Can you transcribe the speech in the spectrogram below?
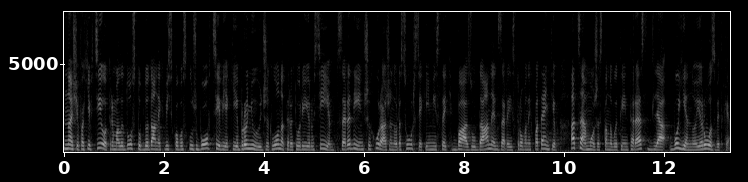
Наші фахівці отримали доступ до даних військовослужбовців, які бронюють житло на території Росії. Серед інших уражено ресурс, який містить базу даних зареєстрованих патентів. А це може становити інтерес для воєнної розвідки.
